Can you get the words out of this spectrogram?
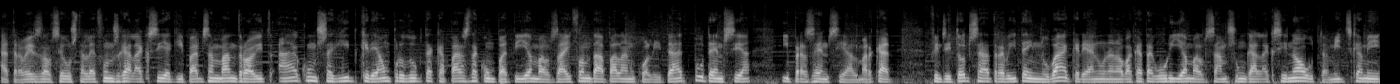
a través dels seus telèfons Galaxy equipats amb Android, ha aconseguit crear un producte capaç de competir amb els iPhone d'Apple en qualitat, potència i presència al mercat. Fins i tot s'ha atrevit a innovar creant una nova categoria amb el Samsung Galaxy Note, a mig camí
